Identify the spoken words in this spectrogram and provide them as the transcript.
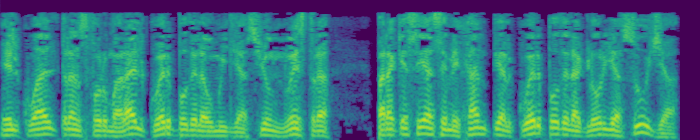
El cual transformará el cuerpo de la humillación nuestra para que sea semejante al cuerpo de la gloria suya,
